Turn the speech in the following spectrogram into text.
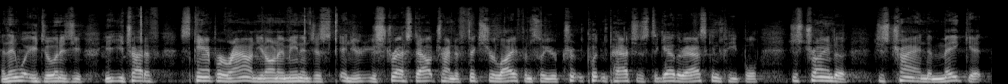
And then what you're doing is you, you, you, try to scamper around, you know what I mean? And just, and you're, you're stressed out trying to fix your life. And so you're tr- putting patches together, asking people, just trying to, just trying to make it,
